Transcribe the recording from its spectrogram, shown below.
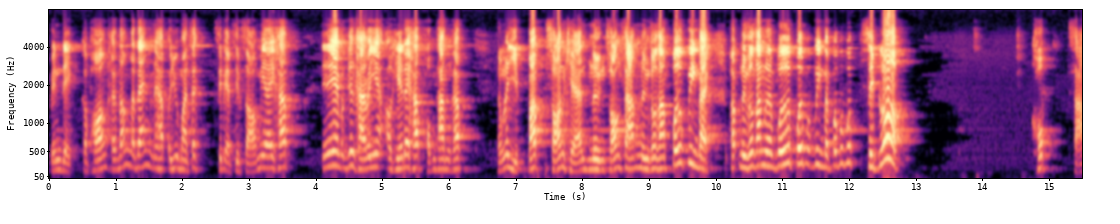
เป็นเด็กกระพ้องกระด้องกระแดงนะครับ อายุมาสักสิบเอ็ดสิบสองมีอะไรครับนี่มันยื่นขายไปเงี้ยโอเคได้ครับ ผมทำครับ แล้วก็หยิบปั๊บซ้อนแขนหนึ่งสองสามหนึ่งสองสามปุ๊บวิ่งไปพับหนึ่งสองสามหนึ่งปุ๊บปุ๊บวิ่งไปปุ๊บปุ๊บปุ๊บสิบรอบ ครบสาม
